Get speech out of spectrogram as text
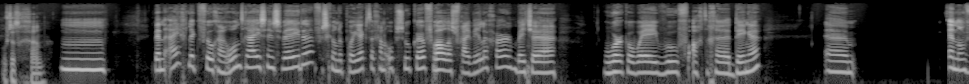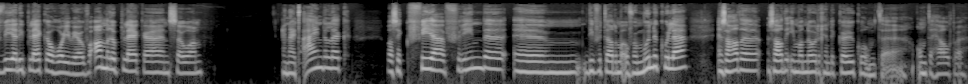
Hoe is dat gegaan? Mm, ik ben eigenlijk veel gaan rondreizen in Zweden. Verschillende projecten gaan opzoeken. Vooral als vrijwilliger. Een beetje workaway, roof-achtige dingen. Ehm, en dan via die plekken hoor je weer over andere plekken en zo. En uiteindelijk was ik via vrienden, ehm, die vertelden me over Mundekula. En ze hadden, ze hadden iemand nodig in de keuken om te, om te helpen.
